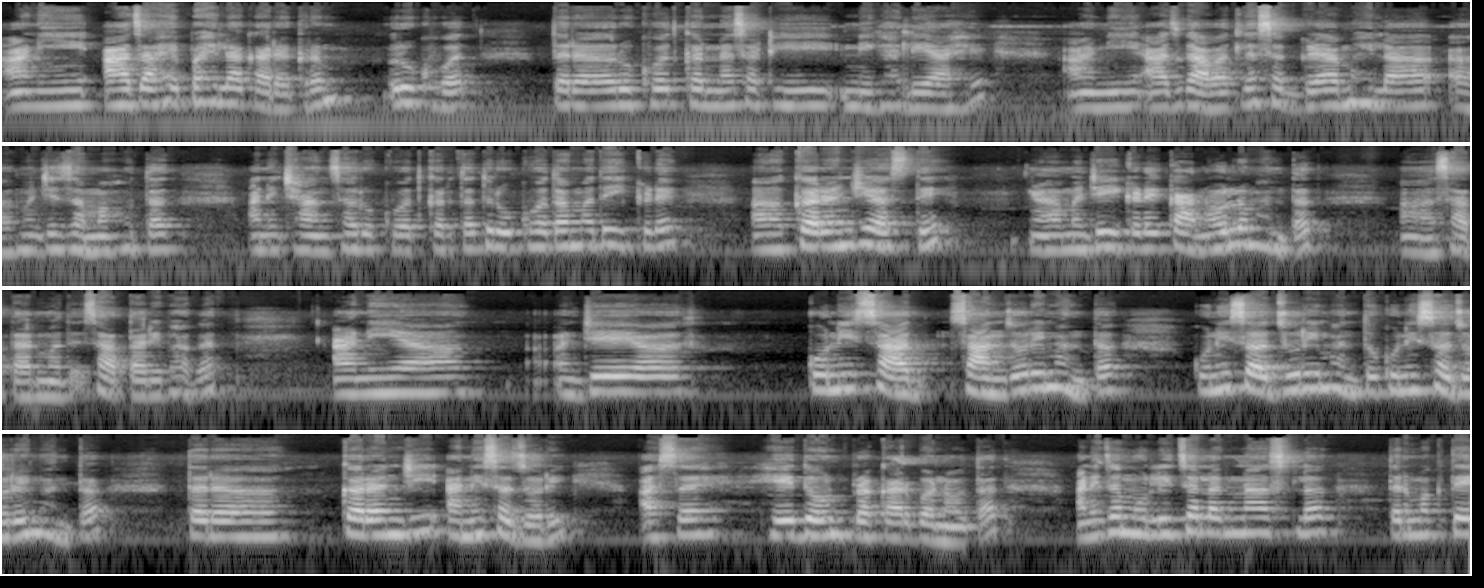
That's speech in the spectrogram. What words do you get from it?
आणि आज आहे पहिला कार्यक्रम रुखवत. तर रुखवत करण्यासाठी निघाली आहे आणि आज गावातल्या सगळ्या महिला म्हणजे जमा होतात आणि छानसा रुखवत करतात. रुखवतामध्ये इकडे करंजी असते म्हणजे इकडे कानवलं म्हणतात सातारमध्ये सातारी भागात. आणि जे कोणी सा सांजोरी म्हणतं कोणी सजुरी म्हणतं कोणी सजोरी म्हणतं तर करंजी आणि सजोरी असं हे दोन प्रकार बनवतात. आणि जर मुलीचं लग्न असलं तर मग ते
